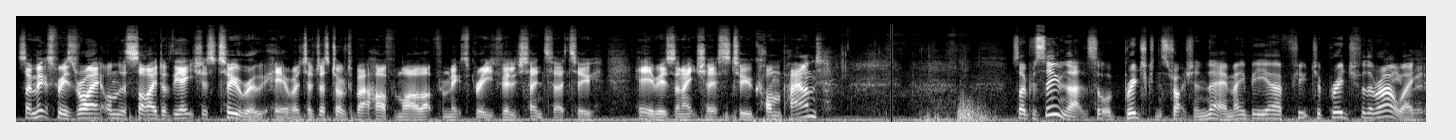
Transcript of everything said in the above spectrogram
So Mixbury is right on the side of the HS2 route here, which I've just jogged about half a mile up from Mixbury village centre to here is an HS2 compound. So I presume that sort of bridge construction there may be a future bridge for the railway.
